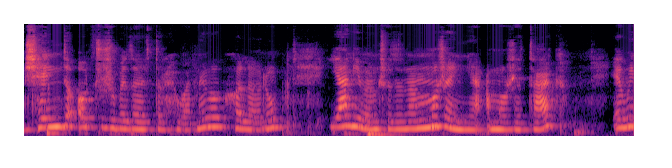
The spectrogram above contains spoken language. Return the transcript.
cień do oczu, żeby dać trochę ładnego koloru. Ja nie wiem, czy dodam, może nie, a może tak. Jakby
